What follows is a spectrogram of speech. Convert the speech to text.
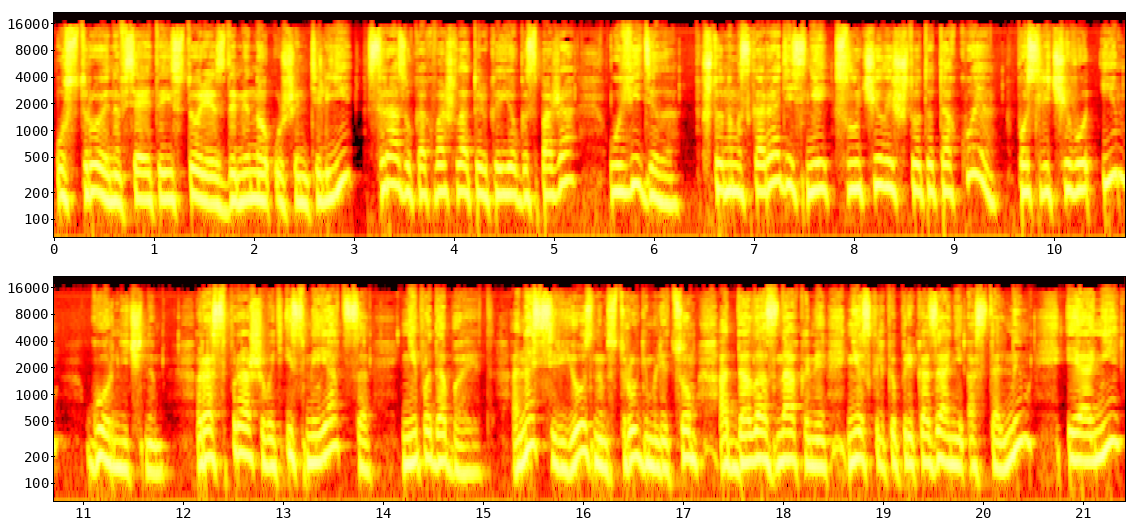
устроена вся эта история с домино у Шантильи, сразу как вошла только ее госпожа, увидела, что на маскараде с ней случилось что-то такое, после чего им, горничным, расспрашивать и смеяться не подобает. Она с серьезным, строгим лицом отдала знаками несколько приказаний остальным, и они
